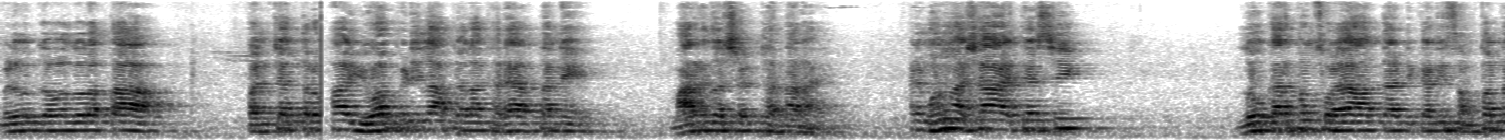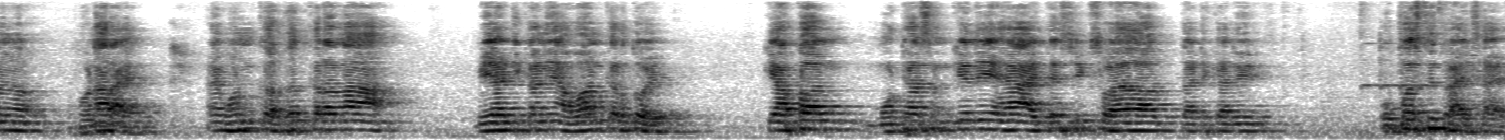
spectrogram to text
मिळून जवळजवळ आता पंच्याहत्तर हा युवा पिढीला आपल्याला खऱ्या अर्थाने मार्गदर्शक ठरणार आहे. आणि म्हणून अशा ऐतिहासिक लोकार्पण सोहळा त्या ठिकाणी संपन्न होणार आहे आणि म्हणून कर्जतकरांना मी या ठिकाणी आवाहन करतोय की आपण मोठ्या संख्येने ह्या ऐतिहासिक सोहळा त्या ठिकाणी उपस्थित राहायचं आहे.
